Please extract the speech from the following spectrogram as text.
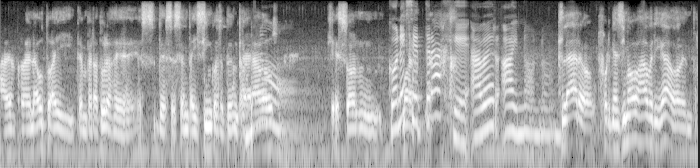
adentro del auto hay temperaturas de, de 65, 70 grados que son... Con ese traje, a ver, ay, no, no. Claro, porque encima vas abrigado adentro.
